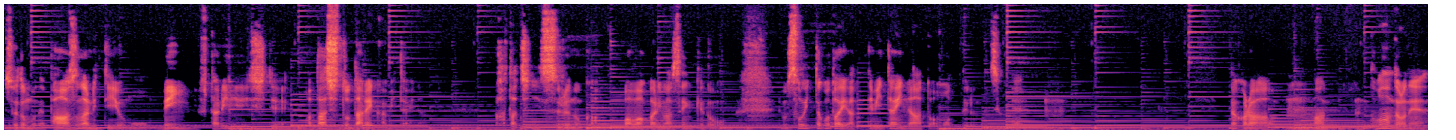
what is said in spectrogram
それともね、パーソナリティをもうメインに2人にして、私と誰かみたいな形にするのか、まあわかりませんけど、でもそういったことはやってみたいなとは思ってるんですよね。うん、だから、うん、まあ、どうなんだろうね。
